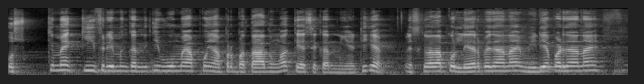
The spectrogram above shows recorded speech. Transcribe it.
उसकी मैं की फ्रेमिंग करनी थी, वो मैं आपको यहाँ पर बता दूँगा कैसे करनी है, ठीक है? इसके बाद आपको लेयर पर जाना है मीडिया पर जाना है।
